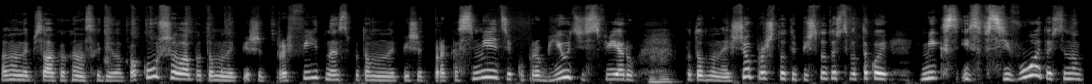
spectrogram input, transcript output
она написала, как она сходила покушала, потом она пишет про фитнес, потом она пишет про косметику, про бьюти-сферу, угу. потом она еще про что-то пишет. Ну, то есть вот такой микс из всего, то есть она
